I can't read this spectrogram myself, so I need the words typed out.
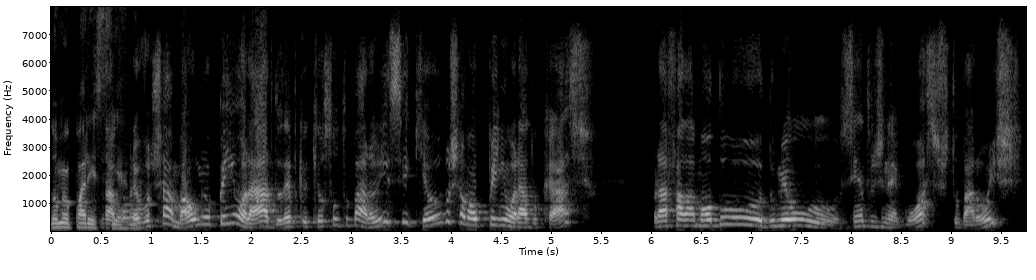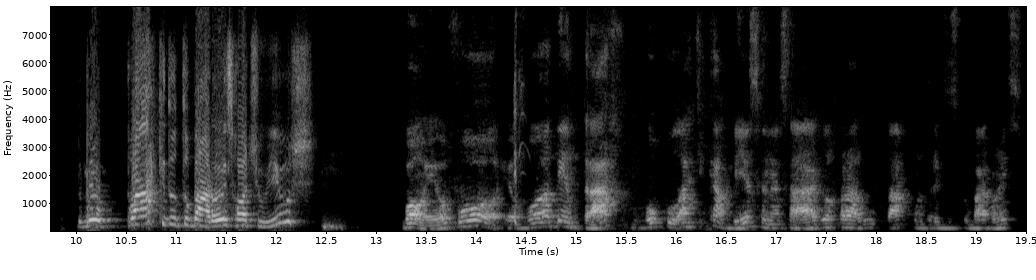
Eu dou meu parecer. Agora né? eu vou chamar o meu penhorado, né? Porque aqui eu sou o tubarão e esse aqui eu vou chamar o penhorado Cássio para falar mal do, do meu centro de negócios, tubarões, do meu parque do tubarões Hot Wheels. Bom, eu vou, eu vou adentrar, vou pular de cabeça nessa água para lutar contra esses tubarões.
